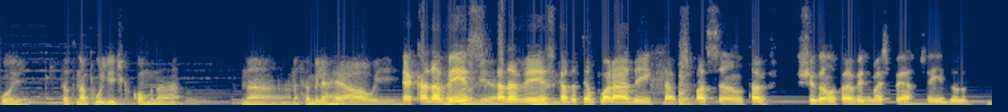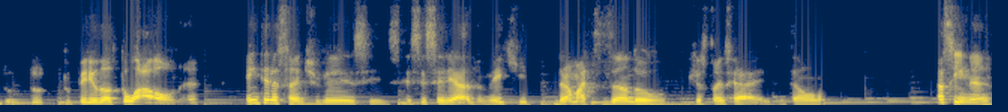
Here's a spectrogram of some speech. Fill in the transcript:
hoje, tanto na política como na, na, na família real e é cada vez cada vez cada temporada aí que tá se passando tá chegando cada vez mais perto aí do, do, do, do período atual né? É interessante ver esse, esse seriado meio que dramatizando questões reais. Então assim né?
